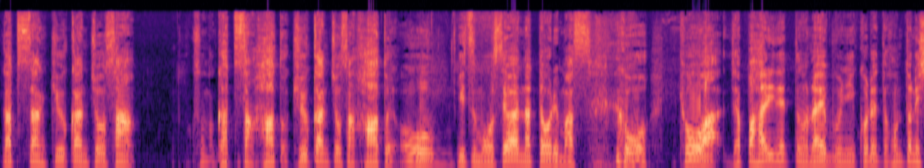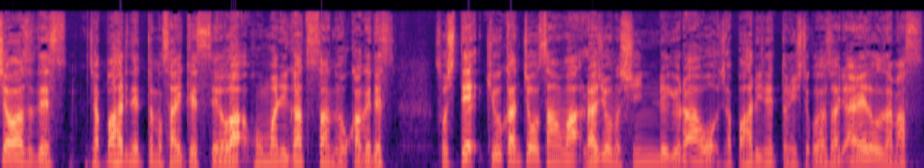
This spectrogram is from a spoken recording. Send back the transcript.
ガッツさん、旧館長さん。そのガッツさん、ハート。旧館長さん、ハートよ。いつもお世話になっております。こう、今日はジャパハリネットのライブに来れて本当に幸せです。ジャパハリネットの再結成はほんまにガッツさんのおかげです。そして、旧館長さんはラジオの新レギュラーをジャパハリネットにしてくださりありがとうございます。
